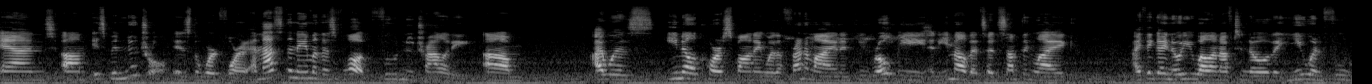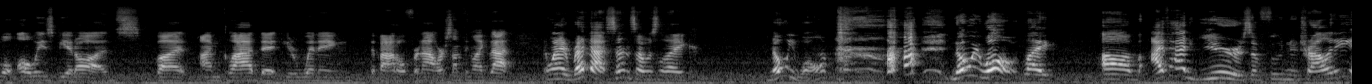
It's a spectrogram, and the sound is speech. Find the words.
and um, it's been neutral is the word for it. And that's the name of this vlog, food neutrality. Um, I was email corresponding with a friend of mine, and he wrote me an email that said something like, I think I know you well enough to know that you and food will always be at odds, but I'm glad that you're winning the battle for now, or something like that. And when I read that sentence, I was like, no, we won't. no, we won't. Like, um, I've had years of food neutrality,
